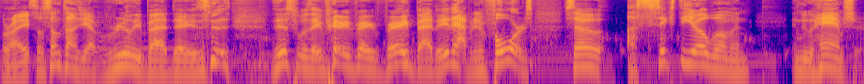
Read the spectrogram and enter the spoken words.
Right. So sometimes you have really bad days. this was a very, very, very bad day. It happened in fours. So a 60 year old woman in New Hampshire.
